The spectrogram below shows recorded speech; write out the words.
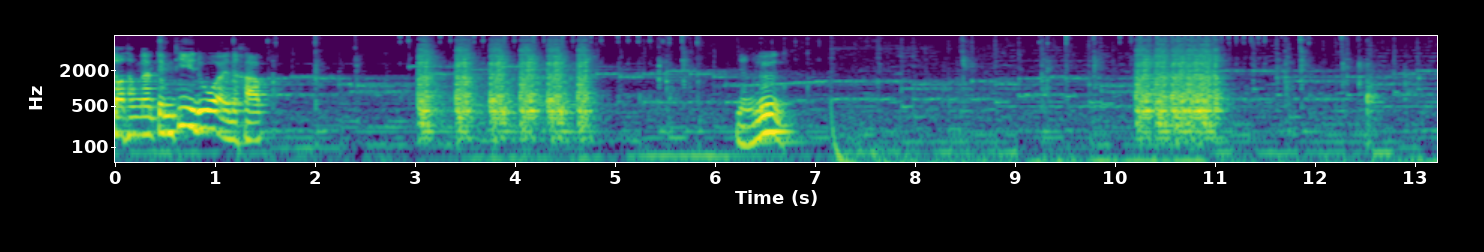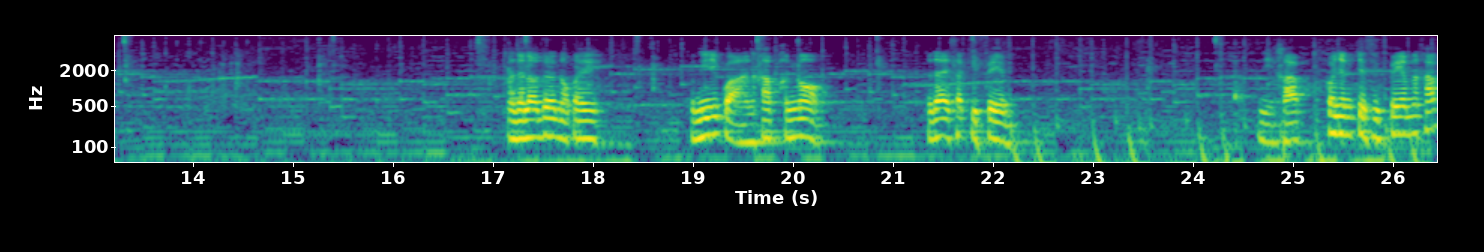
จอทำงานเต็มที่ด้วยนะครับ อย่างลื่น อาจจะเราเดินออกไปตรงนี้ดีกว่านะครับข้างนอก จะได้สักกี่เฟรม นี่ครับ ก็ยัง 70 เฟรมนะครับ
